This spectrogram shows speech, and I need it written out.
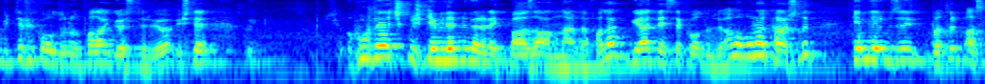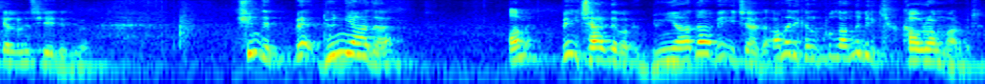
müttefik olduğunu falan gösteriyor. İşte hurdaya çıkmış gemilerini vererek bazı anlarda falan güya destek olduğunu söylüyor. Ama buna karşılık gemilerimizi batırıp askerlerimizi şehit ediyor. Şimdi ve dünyada ve içeride bakın dünyada ve içeride Amerika'nın kullandığı bir kavram vardır.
